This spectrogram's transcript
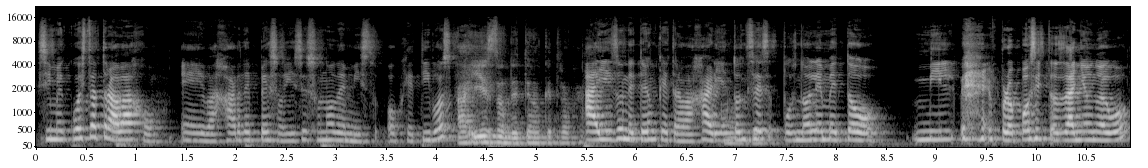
Si me cuesta trabajo eh, bajar de peso y ese es uno de mis objetivos, Ahí es donde tengo que trabajar. ahí es donde tengo que trabajar y entonces pues no le meto mil propósitos de año nuevo,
